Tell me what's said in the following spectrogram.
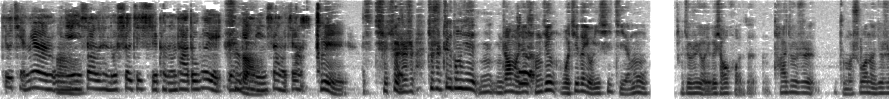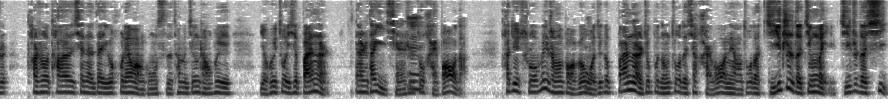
就前面五年以下的很多设计师，可能他都会有面临像我这样。对，确确实是，就是这个东西，你你知道吗？就曾经我记得有一期节目，就是有一个小伙子，他就是怎么说呢？就是他说他现在在一个互联网公司，他们经常会也会做一些 banner，但是他以前是做海报的。他就说：“为什么宝哥，我这个 banner 就不能做的像海报那样做到极致的精美、极致的细？”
